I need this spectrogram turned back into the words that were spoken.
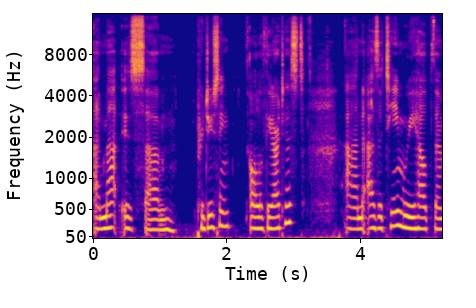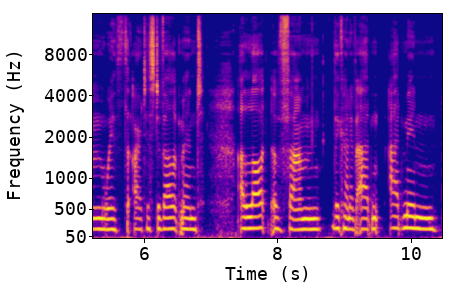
And Matt is um, producing all of the artists, and as a team, we help them with artist development. A lot of um, the kind of ad- admin,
